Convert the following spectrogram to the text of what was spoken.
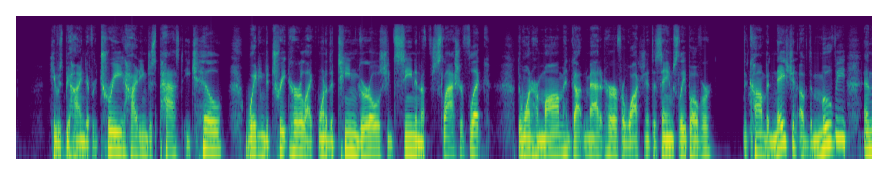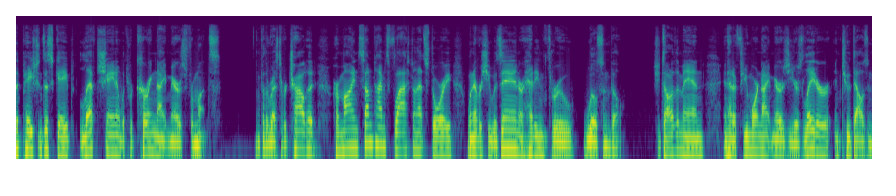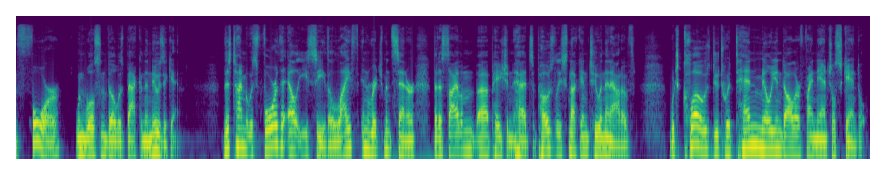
He was behind every tree, hiding just past each hill, waiting to treat her like one of the teen girls she'd seen in a slasher flick, the one her mom had gotten mad at her for watching at the same sleepover. The combination of the movie and the patient's escape left Shayna with recurring nightmares for months. And for the rest of her childhood, her mind sometimes flashed on that story whenever she was in or heading through Wilsonville. She thought of the man and had a few more nightmares years later in 2004 when Wilsonville was back in the news again. This time it was for the LEC, the Life Enrichment Center that asylum uh, patient had supposedly snuck into and then out of, which closed due to a $10 million financial scandal.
